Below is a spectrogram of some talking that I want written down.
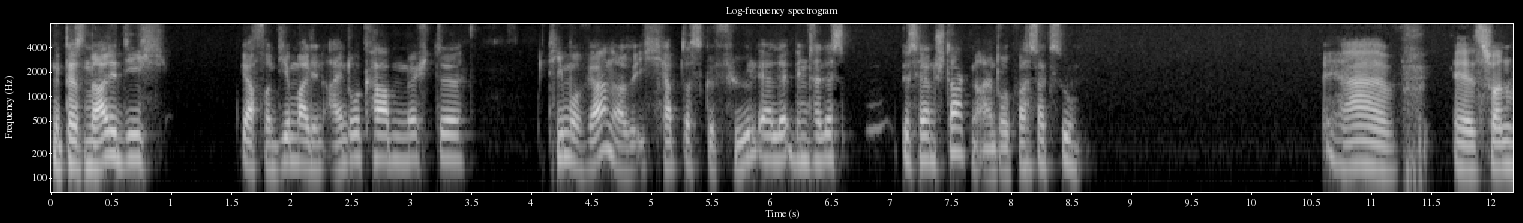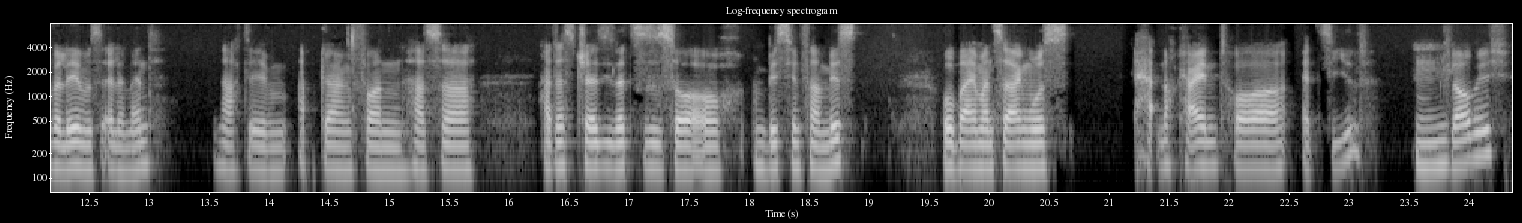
eine Personale, die ich ja von dir mal den Eindruck haben möchte, Timo Werner. Also ich habe das Gefühl, er hinterlässt bisher einen starken Eindruck. Was sagst du? Ja, er ist schon ein Überlebenselement. Nach dem Abgang von Hazard hat das Chelsea letzte Saison auch ein bisschen vermisst. Wobei man sagen muss, er hat noch kein Tor erzielt, Mhm, glaube ich.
